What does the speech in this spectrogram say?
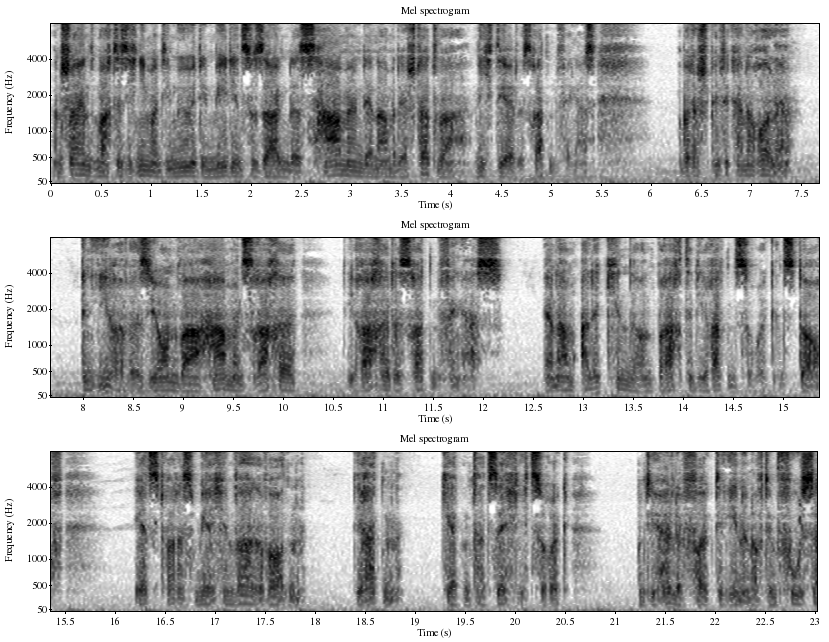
Anscheinend machte sich niemand die Mühe, den Medien zu sagen, dass Hameln der Name der Stadt war, nicht der des Rattenfängers. Aber das spielte keine Rolle. In ihrer Version war Hamelns Rache die Rache des Rattenfängers. Er nahm alle Kinder und brachte die Ratten zurück ins Dorf. Jetzt war das Märchen wahr geworden. Die Ratten kehrten tatsächlich zurück, und die Hölle folgte ihnen auf dem Fuße,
